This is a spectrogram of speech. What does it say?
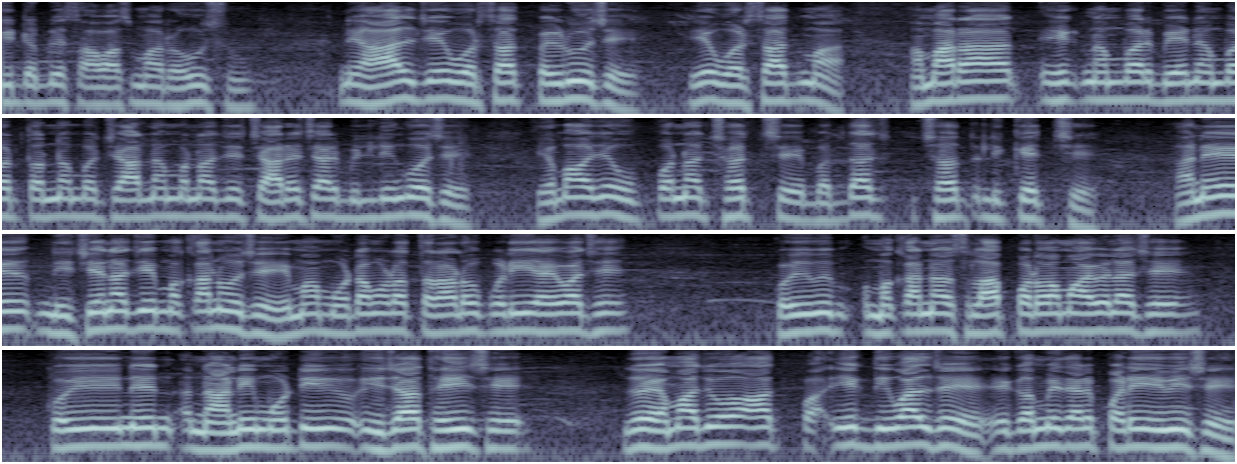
ઈડબ્લ્યુએસ આવાસમાં રહું છું ને હાલ જે વરસાદ પડ્યો છે, એ વરસાદમાં અમારા એક નંબર, બે નંબર, ત્રણ નંબર, ચાર નંબરના જે ચારે ચાર બિલ્ડિંગો છે, એમાં જે ઉપરના છત છે, બધા જ છત લીકેજ છે. અને નીચેના જે મકાનો છે, એમાં મોટા મોટા તરાડો પડી આવ્યા છે. કોઈ મકાનના સ્લાબ પડવામાં આવેલા છે. કોઈને નાની મોટી ઈજા થઈ છે. જો એમાં જો આ એક દિવાલ છે, એ ગમે ત્યારે પડે એવી છે.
